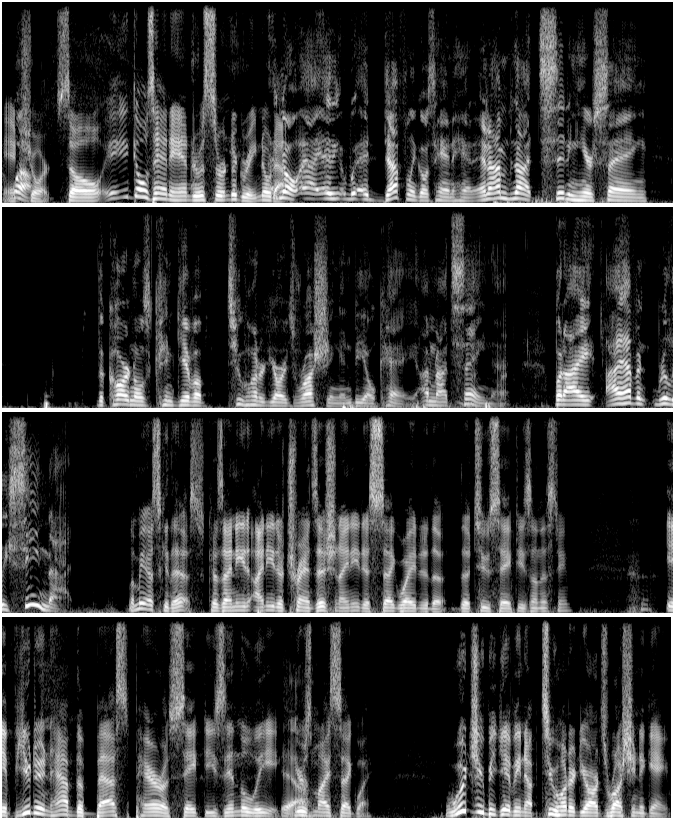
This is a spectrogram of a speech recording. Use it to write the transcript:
and Well- short. So it goes hand in hand to a certain degree, no doubt. No, it definitely goes hand in hand. And I'm not sitting here saying the Cardinals can give up 200 yards rushing and be okay. I'm not saying that. But I, I haven't really seen that. Let me ask you this, because I need I need a transition. I need a segue to the, the two safeties on this team. If you didn't have the best pair of safeties in the league, Yeah. here's my segue. Would you be giving up 200 yards rushing a game?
